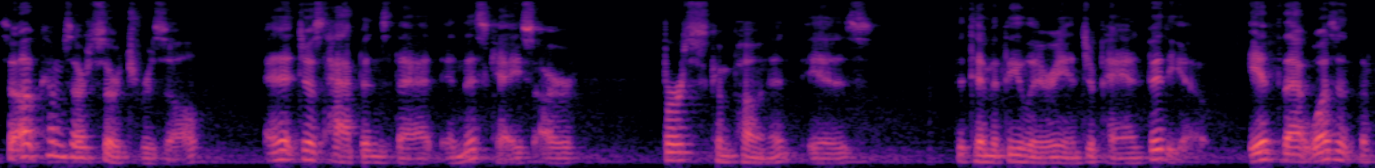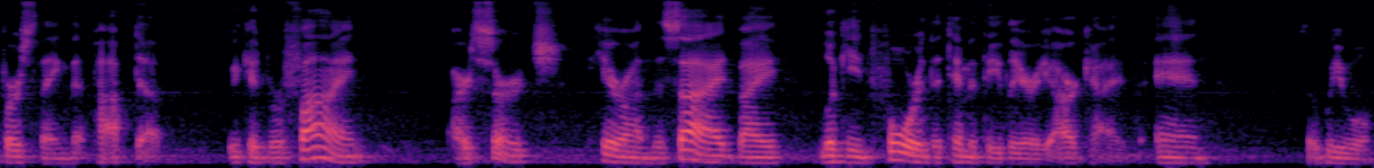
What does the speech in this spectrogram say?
So up comes our search result and it just happens that, in this case, our first component is the Timothy Leary in Japan video. If that wasn't the first thing that popped up, we could refine our search here on the side by looking for the Timothy Leary archive. And so we will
